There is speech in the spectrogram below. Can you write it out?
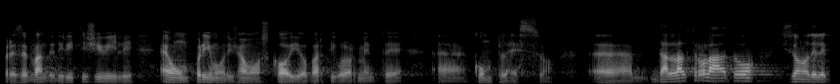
preservando i diritti civili, è un primo diciamo, scoglio particolarmente eh, complesso. Eh, dall'altro lato ci sono delle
